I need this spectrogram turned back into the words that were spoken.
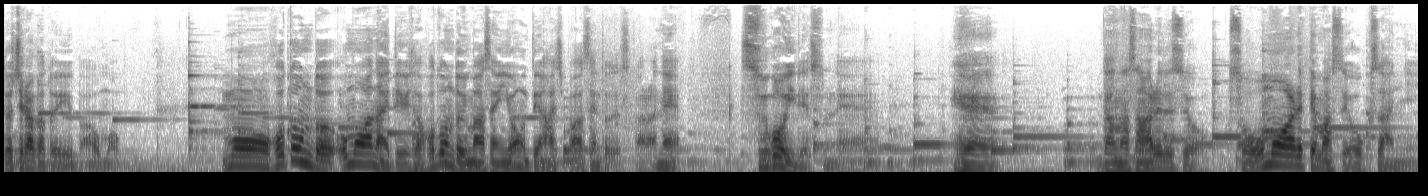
どちらかといえば思う。もうほとんど思わないという人はほとんどいません。4.8%ですからね。すごいですね。へえ。旦那さんあれですよ。そう思われてますよ奥さんに。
